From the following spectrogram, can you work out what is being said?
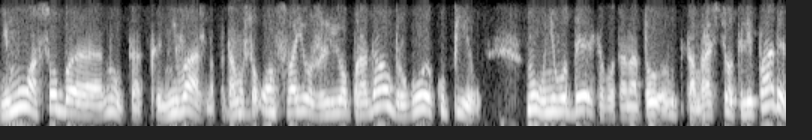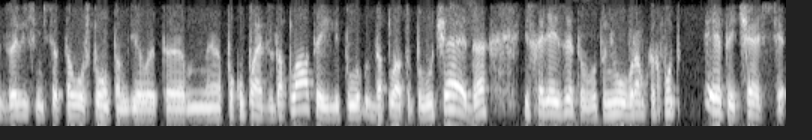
Ему особо, ну, так, не важно, потому что он свое жилье продал, другое купил ну, у него дельта, вот она то, там растет или падает, в зависимости от того, что он там делает, э, покупает за доплатой или доплату получает, да, исходя из этого, вот у него в рамках вот этой части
